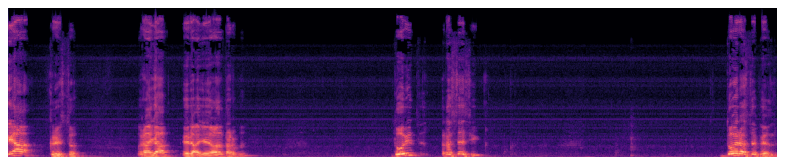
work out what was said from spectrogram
ਇਹ ਆ ਕ੍ਰਿਸਤ ਰਾਜਾ, ਇਹ ਰਾਜੇ ਵਾਲਾ ਧਰਮ। ਦੋ ਹੀ ਰਸਤੇ ਸੀ। ਦੋ ਹੀ ਰਸਤੇ ਫੇਲ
